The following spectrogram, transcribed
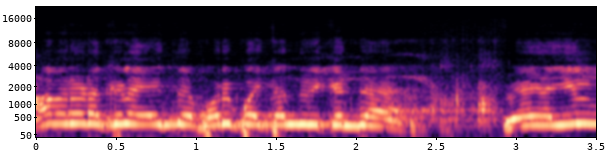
அவரிடத்தில் இந்த பொறுப்பை தந்திருக்கின்ற வேளையில்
